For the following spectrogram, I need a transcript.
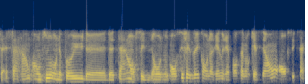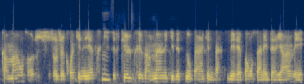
Ça, ça rentre. En dessous, on n'a pas eu de, de temps. On s'est, on, s'est fait dire qu'on aurait une réponse à nos questions. On sait que ça commence. Je, crois qu'une lettre qui mm. circule présentement, qui est destinée aux parents, qui a une partie des réponses à l'intérieur, mais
